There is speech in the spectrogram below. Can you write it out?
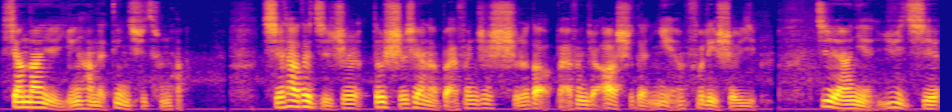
相当于银行的定期存款，其他的几只都实现了百分之十到百分之二十的年复利收益。既然你预期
